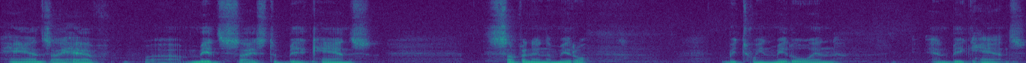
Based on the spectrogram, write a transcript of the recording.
hands. I have uh, mid-sized to big hands, something in the middle, between middle and and big hands.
